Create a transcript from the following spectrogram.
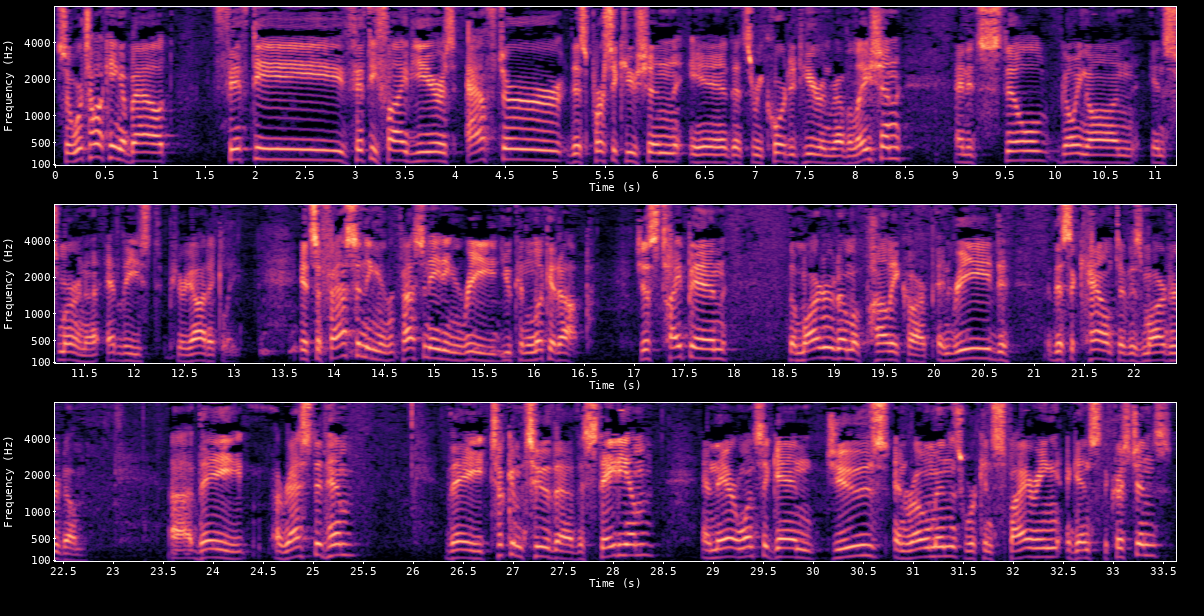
So we're talking about 50, 55 years after this persecution in, that's recorded here in Revelation, and it's still going on in Smyrna, at least periodically. It's a fascinating, fascinating read. You can look it up. Just type in the martyrdom of Polycarp and read this account of his martyrdom. Uh, they arrested him. They took him to the, the stadium and there, once again, Jews and Romans were conspiring against the Christians,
